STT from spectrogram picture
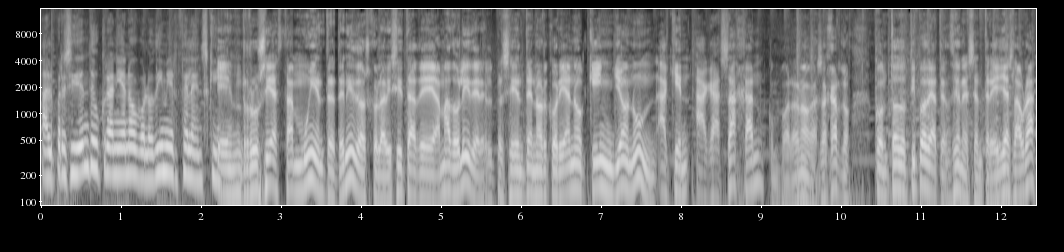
al presidente ucraniano Volodymyr Zelensky. En Rusia están muy entretenidos con la visita de amado líder, el presidente norcoreano Kim Jong-un, a quien agasajan, como para no agasajarlo, con todo tipo de atenciones, entre ellas, Laura,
